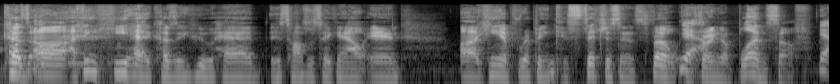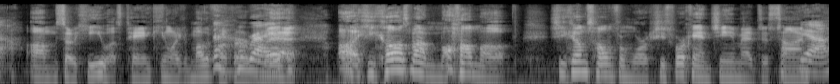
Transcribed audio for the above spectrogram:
because uh, I think he had a cousin who had his tonsils taken out, and uh, he ended up ripping his stitches in his throat Yeah. and throwing up blood and stuff. Yeah. Um, so he was panicking like a motherfucker Right. Uh, he calls my mom up. She comes home from work. She's working at GM at this time. Yeah.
